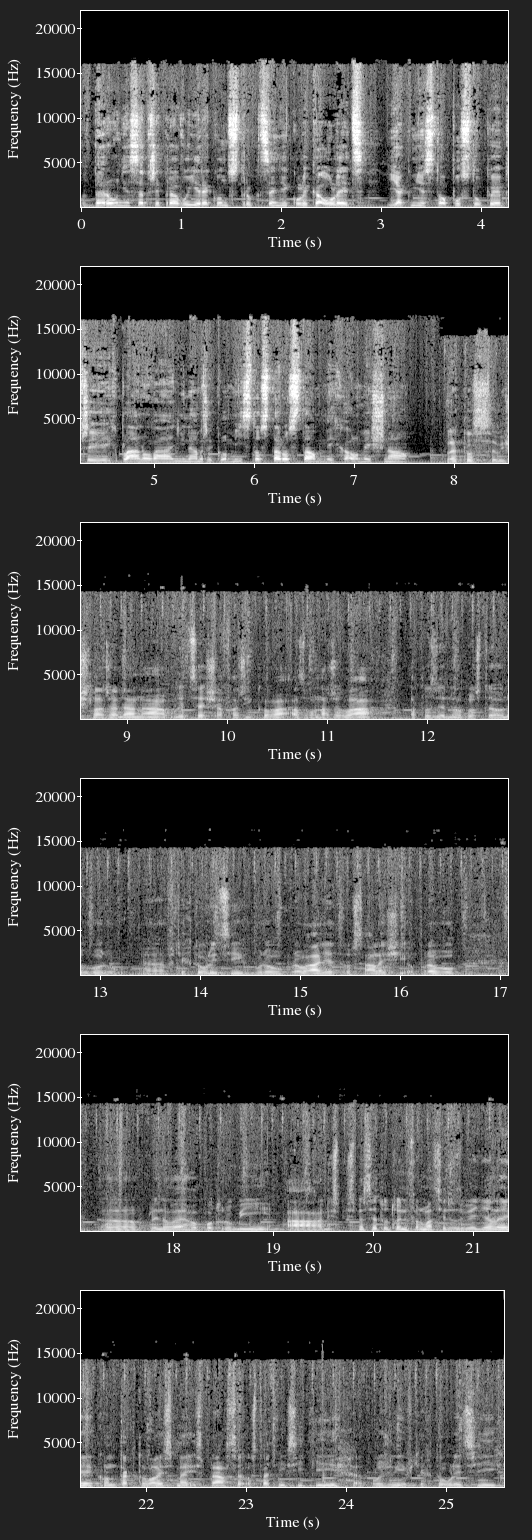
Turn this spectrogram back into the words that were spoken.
V Berouně se připravují rekonstrukce několika ulic. Jak město postupuje při jejich plánování, nám řekl místo starosta Michal Mišna. Letos se vyšla řada na ulice Šafaříkova a Zvonařová, a to z jednoho prostého důvodu. V těchto ulicích budou provádět rozsálejší opravu plynového potrubí a když jsme se tuto informaci dozvěděli, kontaktovali jsme i správce ostatních sítí eh, položených v těchto ulicích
